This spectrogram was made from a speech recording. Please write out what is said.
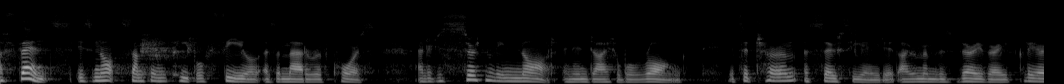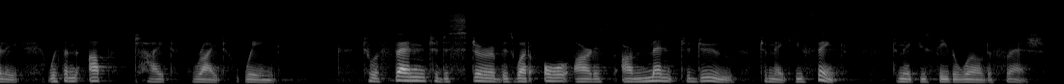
Offense is not something people feel as a matter of course, and it is certainly not an indictable wrong. It's a term associated, I remember this very, very clearly, with an uptight right wing. To offend, to disturb is what all artists are meant to do to make you think, to make you see the world afresh.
